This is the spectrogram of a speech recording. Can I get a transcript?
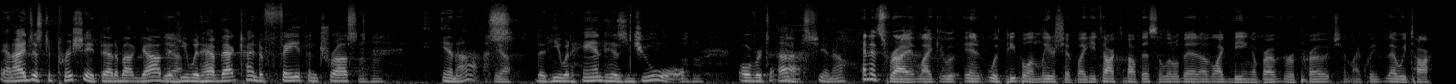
and I just appreciate that about God, that yeah. He would have that kind of faith and trust mm-hmm. in us, yeah. that He would hand His jewel mm-hmm. over to us, you know? And it's right, like in, with people in leadership, like he talked about this a little bit of like being above reproach, and like we, that we talk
